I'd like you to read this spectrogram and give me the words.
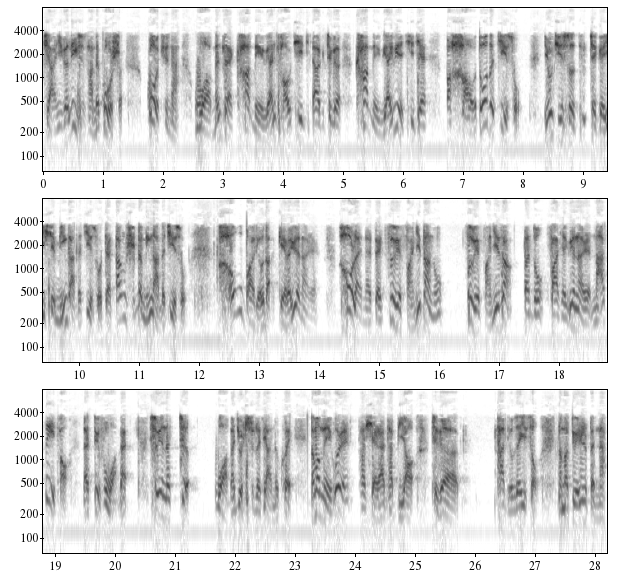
讲一个历史上的故事。过去呢，我们在抗美援朝期，呃，这个抗美援越期间，把好多的技术，尤其是这个一些敏感的技术，在当时的敏感的技术，毫无保留的给了越南人。后来呢，在自卫反击当中，自卫反击战当中，发现越南人拿这一套来对付我们，所以呢，这我们就吃了这样的亏。那么美国人，他显然他比较这个。他留着一手，那么对日本呢？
